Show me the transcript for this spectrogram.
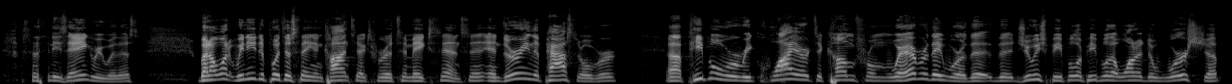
than he's angry with us. But I want, we need to put this thing in context for it to make sense. And, and during the Passover, uh, people were required to come from wherever they were. The, the Jewish people or people that wanted to worship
